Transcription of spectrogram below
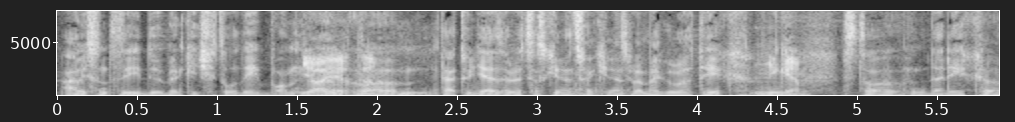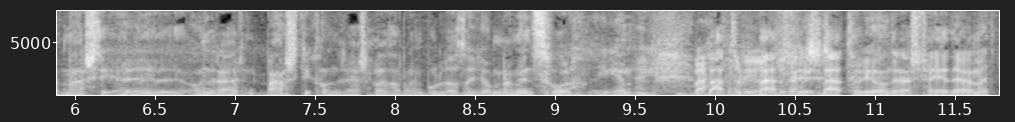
ám viszont az időben kicsit odébb van. Ja, értem. Tehát ugye 1599-ben megölték. Igen. Ezt a derék másti, András, másik András, mert az aranybulla az agyomra ment szól. Igen. Bátori, Bátori, András. Bátori, Bátori András fejedelmet.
